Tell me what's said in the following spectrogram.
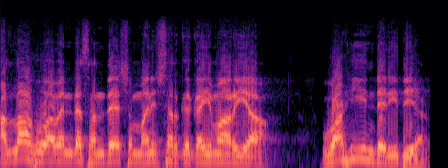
അള്ളാഹു അവന്റെ സന്ദേശം മനുഷ്യർക്ക് കൈമാറിയ വഹീന്റെ രീതിയാണ്.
